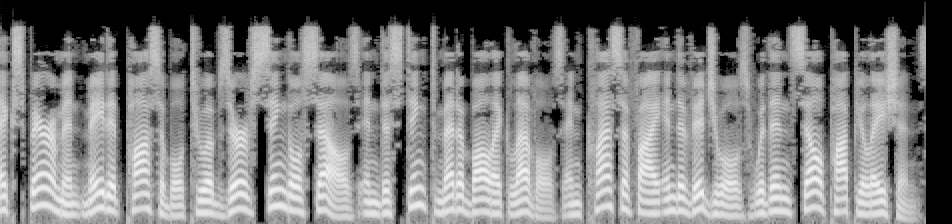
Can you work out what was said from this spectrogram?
Experiment made it possible to observe single cells in distinct metabolic levels and classify individuals within cell populations.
